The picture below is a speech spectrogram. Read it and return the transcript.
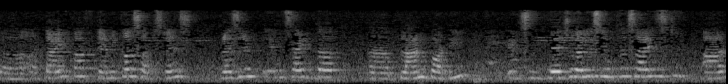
Uh, a type of chemical substance present inside the uh, plant body, it's naturally synthesized or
